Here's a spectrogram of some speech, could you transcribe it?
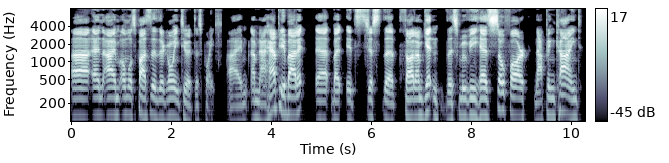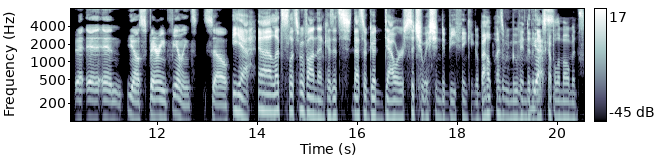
Uh, and I'm almost positive they're going to at this point. I'm I'm not happy about it, uh, but it's just the thought I'm getting. This movie has so far not been kind uh, and you know sparing feelings. So Yeah. Uh, let's let's move on then, because it's that's a good dour situation to be thinking about as we move into the next couple of moments.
